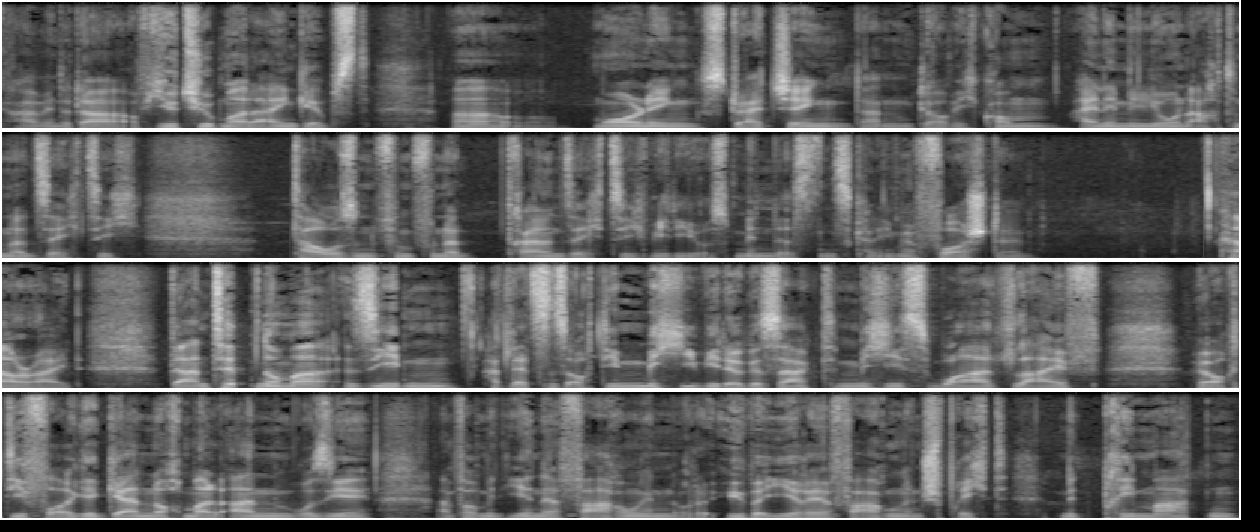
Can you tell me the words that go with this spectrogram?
ja, wenn du da auf YouTube mal eingibst, äh, Morning Stretching, dann glaube ich, kommen 1.860.563 Videos mindestens, kann ich mir vorstellen. Alright. Dann Tipp Nummer 7 hat letztens auch die Michi wieder gesagt, Michis Wildlife. Hör auch die Folge gern nochmal an, wo sie einfach mit ihren Erfahrungen oder über ihre Erfahrungen spricht mit Primaten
